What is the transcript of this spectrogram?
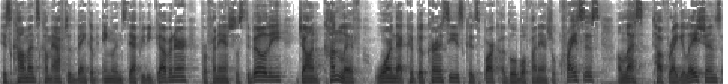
His comment comments come after the Bank of England's Deputy Governor for Financial Stability, John Cunliffe, warned that cryptocurrencies could spark a global financial crisis unless tough regulations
